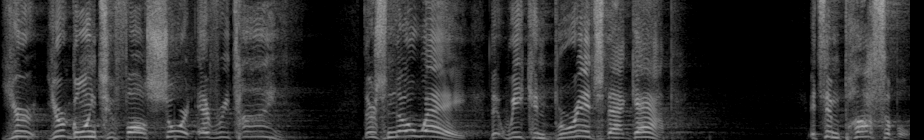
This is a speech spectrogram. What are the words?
you're, you're going to fall short every time. There's no way that we can bridge that gap. It's impossible.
